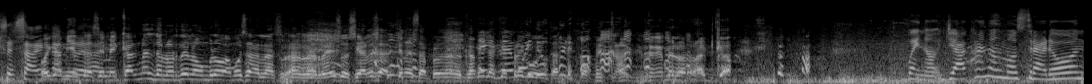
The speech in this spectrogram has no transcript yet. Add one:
se está Oiga, mientras se me calma el dolor del hombro, vamos a las, a las redes sociales a ver qué nos están preguntando. Camila, ¿qué pregunta? Déjeme lo arranca. Bueno, ya acá nos mostraron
